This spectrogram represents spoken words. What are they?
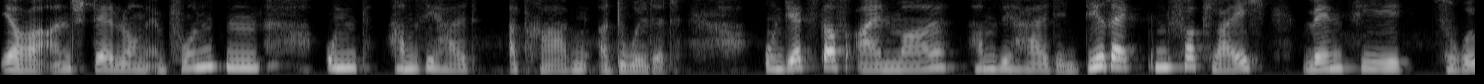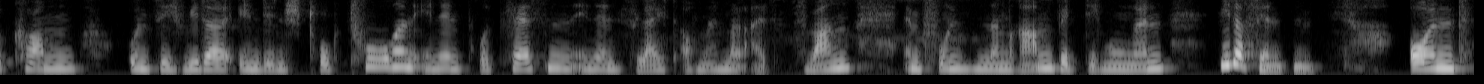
ihrer Anstellung empfunden und haben sie halt ertragen, erduldet. Und jetzt auf einmal haben sie halt den direkten Vergleich, wenn sie zurückkommen und sich wieder in den Strukturen, in den Prozessen, in den vielleicht auch manchmal als Zwang empfundenen Rahmenbedingungen wiederfinden. Und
